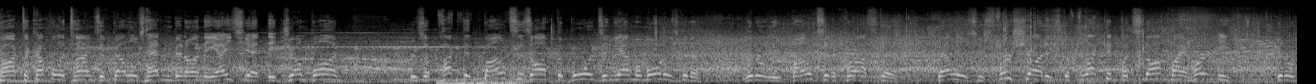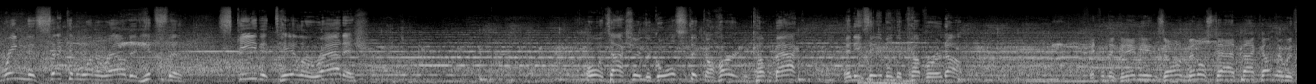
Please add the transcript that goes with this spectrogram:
talked a couple of times that Bellows hadn't been on the ice yet. They jump on. There's a puck that bounces off the boards, and Yamamoto's going to literally bounce it across the Bellows, whose first shot is deflected but stopped by Hartney. Going to ring this second one around. It hits the skate of Taylor Raddysh. Oh, it's actually the goal stick of Hart and come back, and he's able to cover it up. In the Canadian zone, Mittelstadt back out there with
